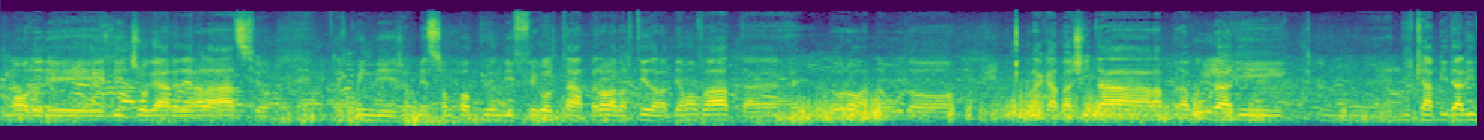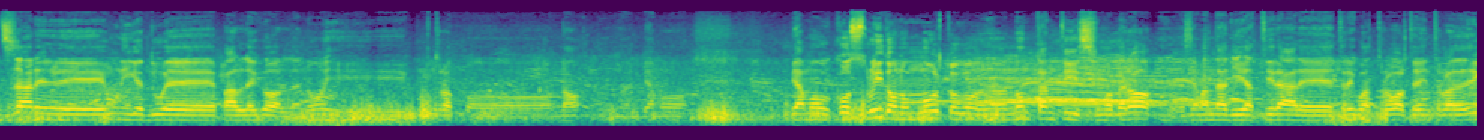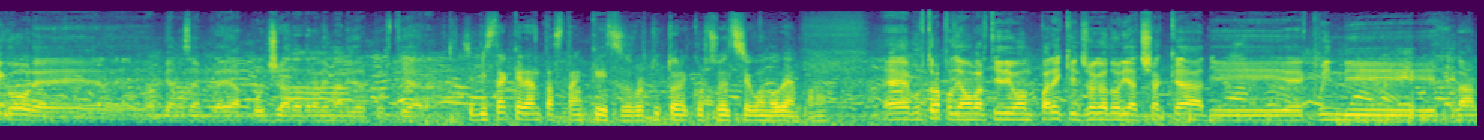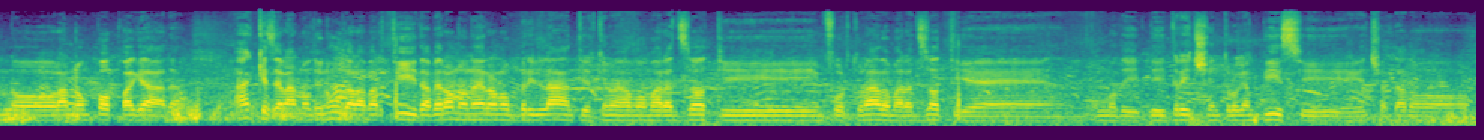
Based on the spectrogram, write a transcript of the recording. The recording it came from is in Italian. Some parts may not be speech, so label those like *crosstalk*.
il modo di, di giocare della Lazio e quindi ci ha messo un po' più in difficoltà, però la partita l'abbiamo fatta e loro hanno avuto la capacità, la bravura di, di capitalizzare le uniche due palle gol, noi purtroppo no, abbiamo abbiamo costruito non, molto, non tantissimo, però siamo andati a tirare 3-4 volte dentro la rigore e l'abbiamo sempre appoggiata tra le mani del portiere. Si è vista anche tanta stanchezza, soprattutto nel corso del secondo tempo, no? Eh, purtroppo siamo partiti con parecchi giocatori acciaccati e quindi l'hanno un po' pagata. Anche se l'hanno tenuta la partita, però non erano brillanti perché noi avevamo Marazzotti infortunato, Marazzotti è uno dei, dei tre centrocampisti che ci ha dato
